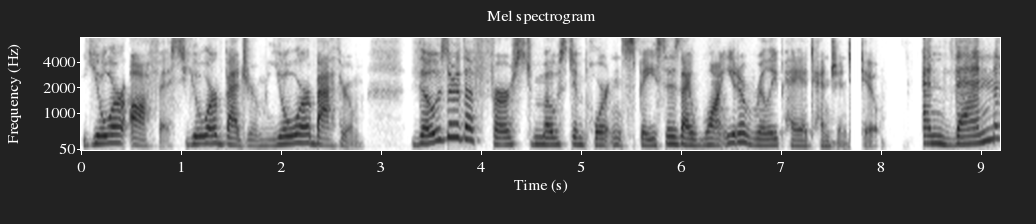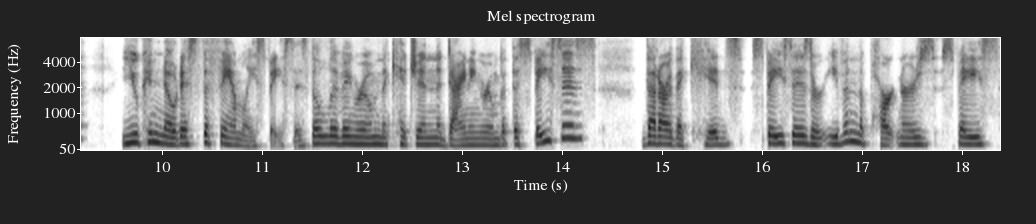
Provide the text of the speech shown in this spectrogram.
Your office, your bedroom, your bathroom. Those are the first most important spaces I want you to really pay attention to. And then you can notice the family spaces, the living room, the kitchen, the dining room, but the spaces that are the kids' spaces or even the partner's space,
